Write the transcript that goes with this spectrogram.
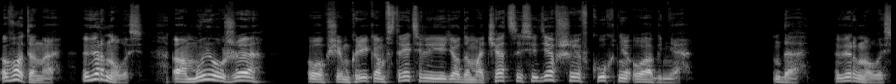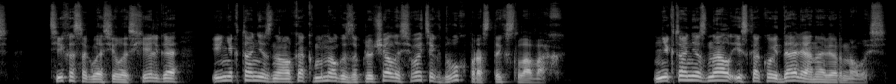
Вот она, вернулась, а мы уже... Общим криком встретили ее домочадцы, сидевшие в кухне у огня. Да, вернулась. Тихо согласилась Хельга, и никто не знал, как много заключалось в этих двух простых словах. Никто не знал, из какой дали она вернулась.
